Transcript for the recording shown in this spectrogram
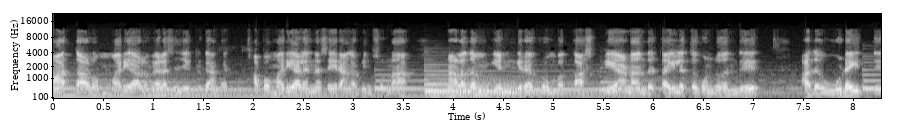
மாத்தாலும் மரியாளும் வேலை செஞ்சுட்டு இருக்காங்க. அப்போ மரியாள் என்ன செய்யறாங்க அப்படின்னு சொன்னா நலதம் என்கிற ரொம்ப காஸ்ட்லியான அந்த தைலத்தை கொண்டு வந்து அதை உடைத்து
